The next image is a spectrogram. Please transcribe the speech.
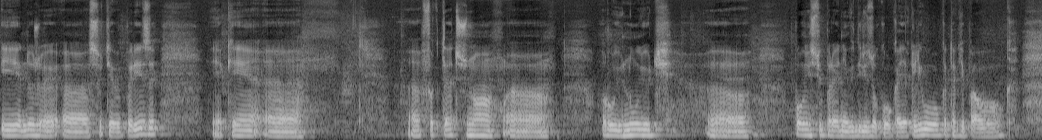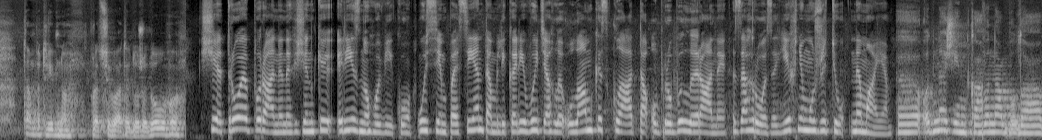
і дуже е, суттєві порізи, які е, е, фактично е, руйнують е, повністю передній відрізок ока, як лівого ока, так і правого ока. Там потрібно працювати дуже довго. Ще троє поранених жінки різного віку. Усім пацієнтам лікарі витягли уламки скла та обробили рани. Загрози їхньому життю немає. Е, Одна жінка вона була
